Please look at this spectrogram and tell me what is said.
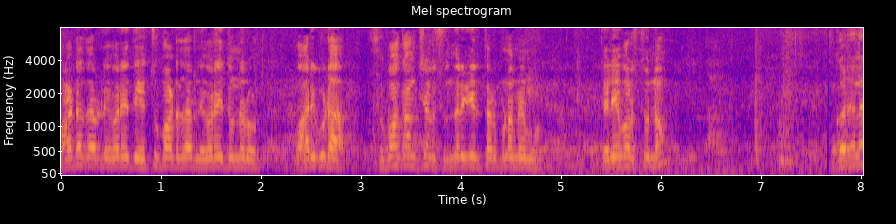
పాటదారులు ఎవరైతే హెచ్చు పాటదారులు ఎవరైతే ఉన్నారో వారి కూడా శుభాకాంక్షలు సుందరగిరి తరపున మేము తెలియపరుస్తున్నాం. గొర్రెల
